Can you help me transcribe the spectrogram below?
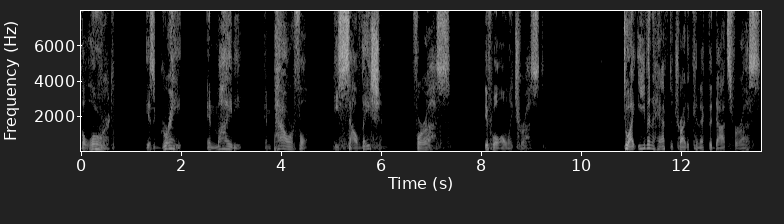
the Lord, is great and mighty and powerful. He's salvation for us if we'll only trust. Do I even have to try to connect the dots for us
